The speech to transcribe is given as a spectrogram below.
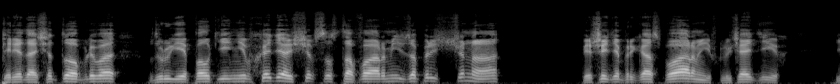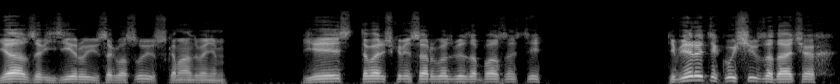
Передача топлива в другие полки, не входящие в состав армии, запрещена. Пишите приказ по армии, включайте их. Я завизирую и согласуюсь с командованием. Есть, товарищ комиссар госбезопасности. Теперь о текущих задачах.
